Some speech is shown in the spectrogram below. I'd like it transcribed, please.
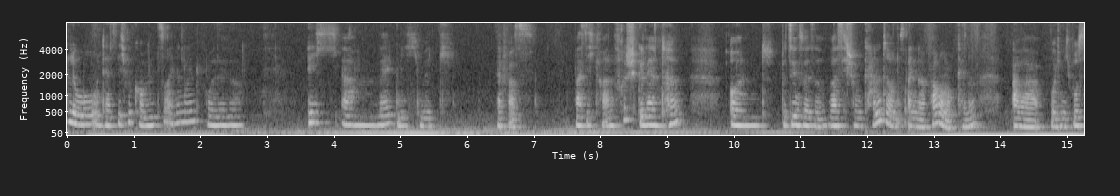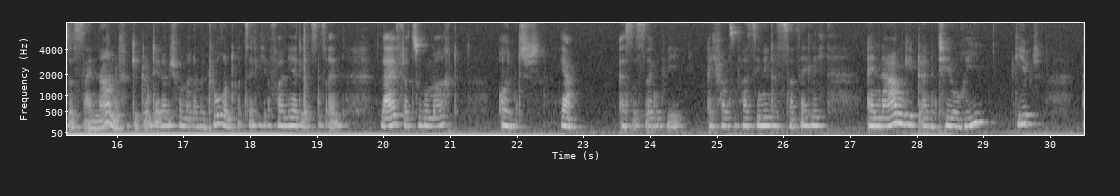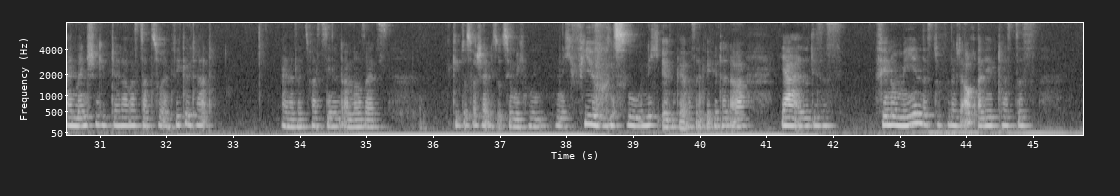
Hallo und herzlich willkommen zu einer neuen Folge. Ich ähm, melde mich mit etwas, was ich gerade frisch gelernt habe und beziehungsweise was ich schon kannte und aus eigener Erfahrung auch kenne, aber wo ich nicht wusste, dass es einen Namen dafür gibt und den habe ich von meiner Mentorin tatsächlich erfahren. Die hat letztens ein Live dazu gemacht und ja, es ist irgendwie, ich fand es so faszinierend, dass es tatsächlich einen Namen gibt, eine Theorie gibt, einen Menschen gibt, der da was dazu entwickelt hat. Einerseits faszinierend, andererseits gibt es wahrscheinlich so ziemlich nicht viel wozu nicht irgendwer was entwickelt hat. Aber ja, also dieses Phänomen, das du vielleicht auch erlebt hast, dass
